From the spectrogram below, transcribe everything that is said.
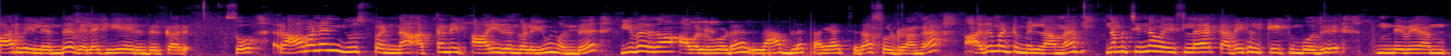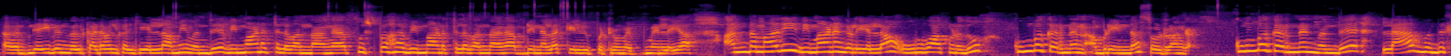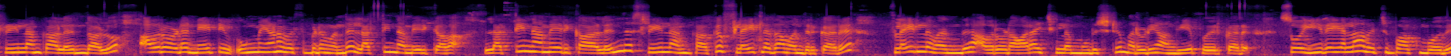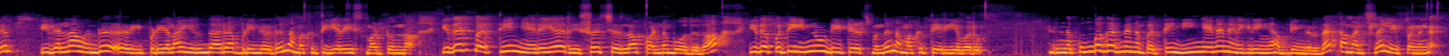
பார்வையிலேருந்து விலகியே இருந்திருக்காரு. ஸோ ராவணன் யூஸ் பண்ண அத்தனை ஆயுதங்களையும் வந்து இவர் தான் அவளோட லேபில் தயாரிச்சதா சொல்கிறாங்க அது மட்டும் இல்லாமல் நம்ம சின்ன வயசில் கதைகள் கேட்கும்போது இந்த தெய்வங்கள் கடவுள்கள் எல்லாமே வந்து விமானத்தில் வந்தாங்க புஷ்பக விமானத்தில் வந்தாங்க அப்படின்னெல்லாம் கேள்விப்பட்டிருவோம் எப்பவுமே இல்லையா? அந்த மாதிரி விமானங்களை எல்லாம் உருவாக்குனதும் கும்பகர்ணன் அப்படின்னு தான் சொல்கிறாங்க கும்பகர்ணன் வந்து லேப் வந்து ஸ்ரீலங்காவில் இருந்தாலும் அவரோட நேட்டிவ் உண்மையான வசிப்பிடம் வந்து லத்தீன் அமெரிக்கா தான். லத்தீன் அமெரிக்காவிலேருந்து ஸ்ரீலங்காவுக்கு ஃப்ளைட்டில் தான் வந்திருக்காரு. ஃப்ளைட்டில் வந்து அவரோட ஆராய்ச்சிகளை முடிச்சுட்டு மறுபடியும் அங்கேயே போயிருக்காரு. ஸோ இதையெல்லாம் வச்சு பார்க்கும்போது இதெல்லாம் வந்து இப்படியெல்லாம் இருந்தார் அப்படிங்கிறது நமக்கு தியரிஸ் மட்டும்தான். இதை பற்றி நிறைய ரிசர்ச் எல்லாம் பண்ணும்போது தான் இதை பற்றி இன்னும் டீட்டெயில்ஸ் வந்து நமக்கு தெரிய வரும். இந்த கும்பகர்ணனை பற்றி நீங்கள் என்ன நினைக்கிறீங்க அப்படிங்கிறத கமெண்ட்ஸில் லீவ் பண்ணுங்கள்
